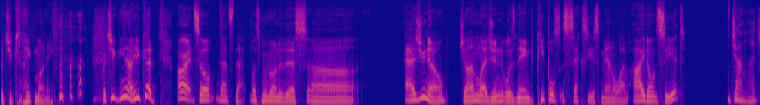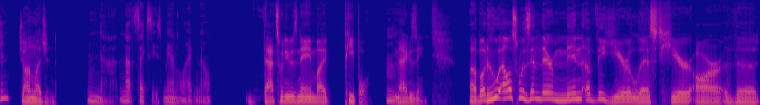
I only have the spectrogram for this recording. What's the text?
but you can make money. but you you know you could. All right, so that's that. Let's move on to this. Uh, as you know, John Legend was named People's Sexiest Man Alive. I don't see it. John Legend? John Legend. Nah, not sexiest man alive. No. That's what he was named by People Hmm. magazine. Uh, but who else was in their Men of the Year list? Here are the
